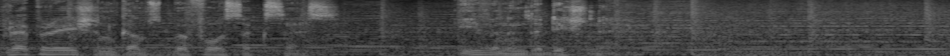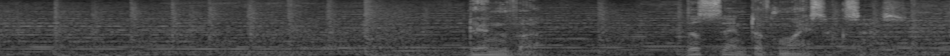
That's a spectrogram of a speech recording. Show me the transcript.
Preparation comes before success, even in the dictionary. Denver, the scent of my success.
